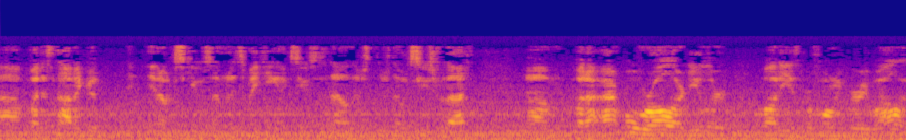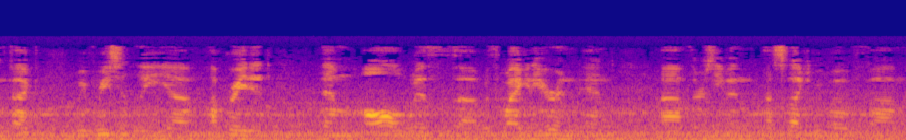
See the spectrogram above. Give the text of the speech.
Uh, but it's not a good, you know, excuse. I mean, it's making excuses now. There's there's no excuse for that. Um, but our, overall, our dealer body is performing very well. In fact, we've recently uh, upgraded them all with uh, with Wagoneer, and, and um, there's even a select group of um,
